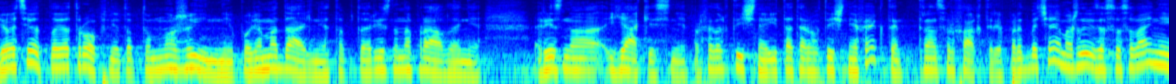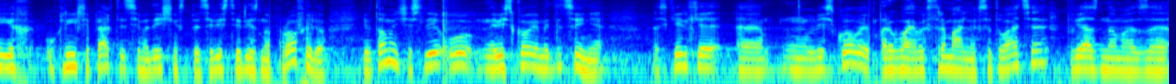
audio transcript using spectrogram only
І оці от плеотропні, тобто множинні, полімодальні, тобто різнонаправлені, різноякісні, профілактичні та терапевтичні ефекти трансфер-факторів передбачає можливість застосування їх у клінічній практиці медичних спеціалістів різного профілю, і в тому числі у військовій медицині. Оскільки е, військовий перебуває в екстремальних ситуаціях, пов'язаними з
